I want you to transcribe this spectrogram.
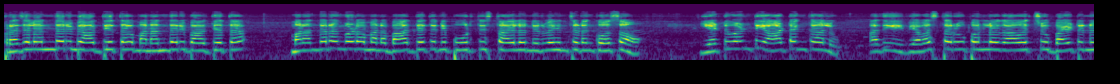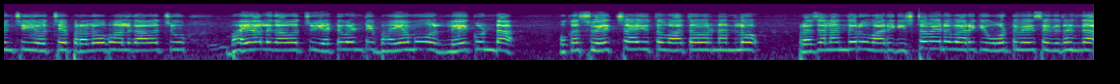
ప్రజలందరి బాధ్యత మనందరి బాధ్యత. మనందరం కూడా మన బాధ్యతని పూర్తి స్థాయిలో నిర్వహించడం కోసం ఎటువంటి ఆటంకాలు అది వ్యవస్థ రూపంలో కావచ్చు బయట నుంచి వచ్చే ప్రలోభాలు కావచ్చు భయాలు కావచ్చు ఎటువంటి భయము లేకుండా ఒక స్వేచ్ఛాయుత వాతావరణంలో ప్రజలందరూ వారికి ఇష్టమైన వారికి ఓటు వేసే విధంగా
